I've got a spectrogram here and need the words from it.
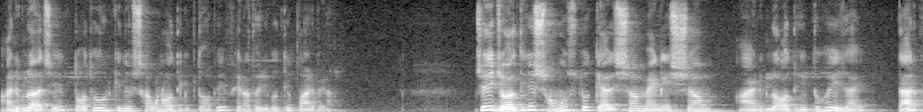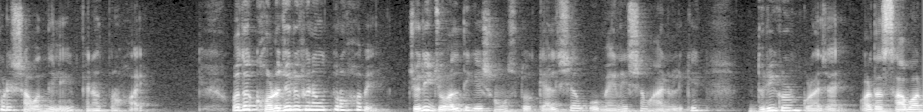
আয়নগুলো আছে, ততক্ষণ কিন্তু সাবান অধক্ষিপ্ত হবে, ফেনা তৈরি করতে পারবে না। যদি জল থেকে সমস্ত ক্যালসিয়াম ম্যাগনেশিয়াম আয়নগুলো অধক্ষিপ্ত হয়ে যায়, তারপরে সাবান দিলে ফেনা উৎপন্ন হয়। অর্থাৎ খরজলে ফেনা উৎপন্ন হবে। যদি জল থেকে সমস্ত ক্যালসিয়াম ও ম্যাগনেশিয়াম আয়নগুলিকে দূরীকরণ করা যায়, অর্থাৎ সাবান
